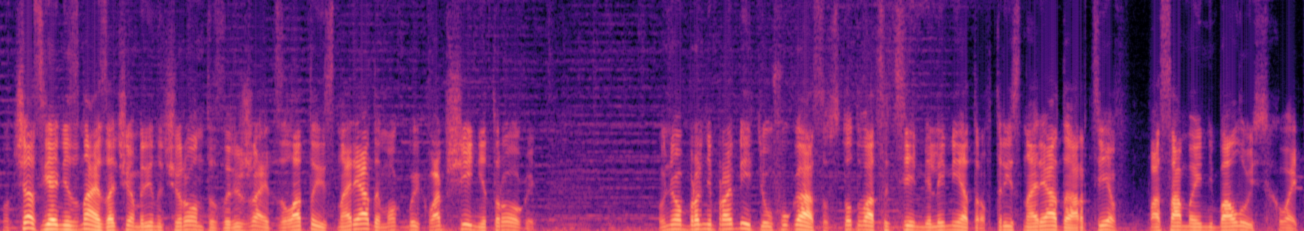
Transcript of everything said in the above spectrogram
Вот сейчас я не знаю, зачем Рина Черонта заряжает золотые снаряды, мог бы их вообще не трогать. У него бронепробитие у фугасов 127 миллиметров, три снаряда, артев, по самое не балуйся, хватит.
